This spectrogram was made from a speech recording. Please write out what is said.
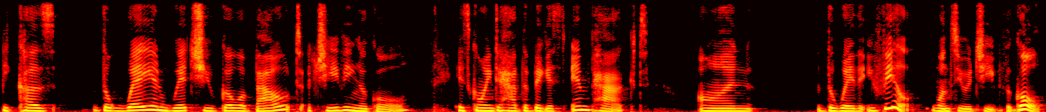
because the way in which you go about achieving a goal is going to have the biggest impact on the way that you feel once you achieve the goal.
